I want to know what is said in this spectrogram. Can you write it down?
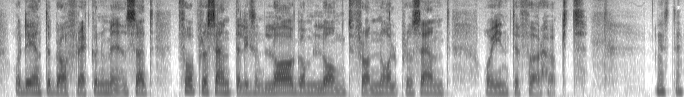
Och det är inte bra för ekonomin. Så att 2% är liksom lagom långt från 0% och inte för högt. Just det.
